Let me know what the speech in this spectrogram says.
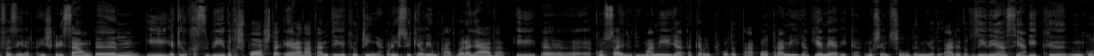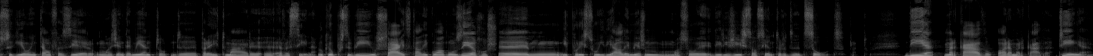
a fazer a inscrição um, e aquilo que recebi de resposta era a data antiga que eu tinha. Por isso fiquei ali um bocado baralhada e, uh, a conselho de uma amiga, acabei por contactar outra amiga, que é médica no centro de saúde da minha área de residência e que me conseguiu então fazer um agendamento de, para ir tomar uh, a vacina. O que eu percebi, o site está ali com alguns erros um, e por isso o ideal é mesmo uma pessoa dirigir-se ao centro de, de saúde. Pronto. Dia marcado, hora marcada. Tinha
